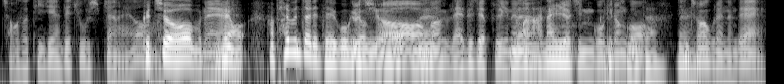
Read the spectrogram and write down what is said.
적어서 DJ한테 주고 싶잖아요. 그렇죠. 뭐 네. 한 8분짜리 대곡 그렇죠. 이런 거. 네. 막 레드 제플린의 네. 막안 알려진 곡 그렇습니다. 이런 거 네. 신청하고 그랬는데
